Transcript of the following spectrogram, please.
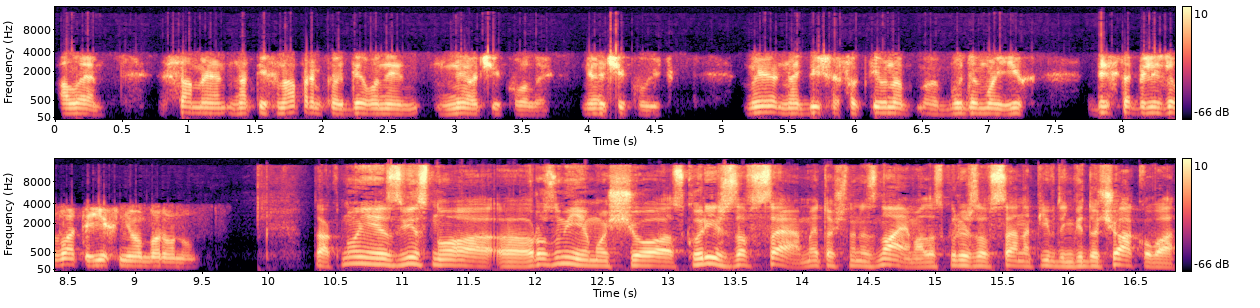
але саме на тих напрямках, де вони не очікували, не очікують, ми найбільш ефективно будемо їх дестабілізувати їхню оборону. Так, ну і звісно, е, розуміємо, що скоріш за все, ми точно не знаємо, але скоріш за все на південь від Очакова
